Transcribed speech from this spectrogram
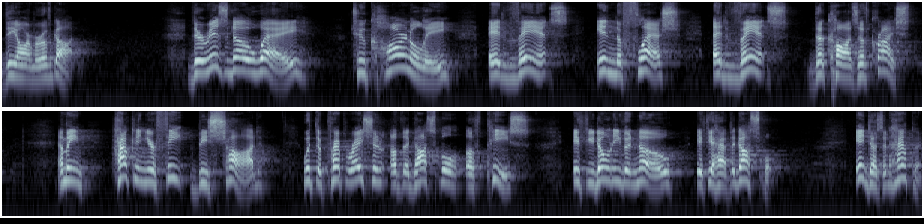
the armor of God. There is no way to carnally advance in the flesh, advance the cause of Christ. I mean, how can your feet be shod with the preparation of the gospel of peace if you don't even know if you have the gospel? It doesn't happen.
